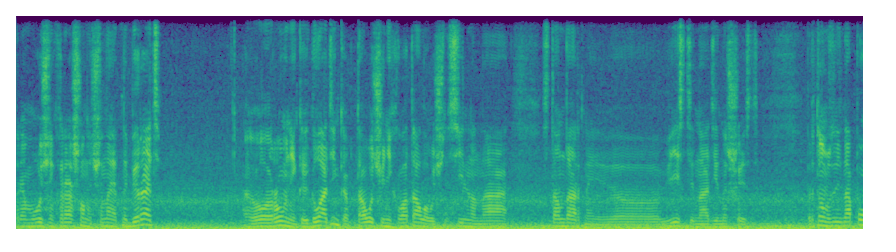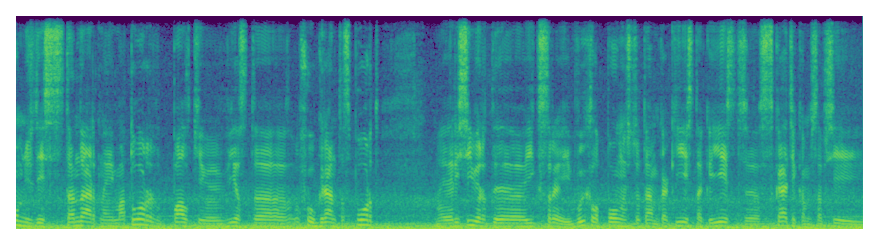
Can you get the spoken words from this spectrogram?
Прям очень хорошо начинает набирать э, ровненько и гладенько. Того, чего не хватало очень сильно на стандартной э, Весте на 1.6. Притом, напомню, здесь стандартный мотор, палки Веста, фу, Гранта Спорт, э, ресивер э, X-Ray, выхлоп полностью там как есть, так и есть, э, с катиком, со всей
